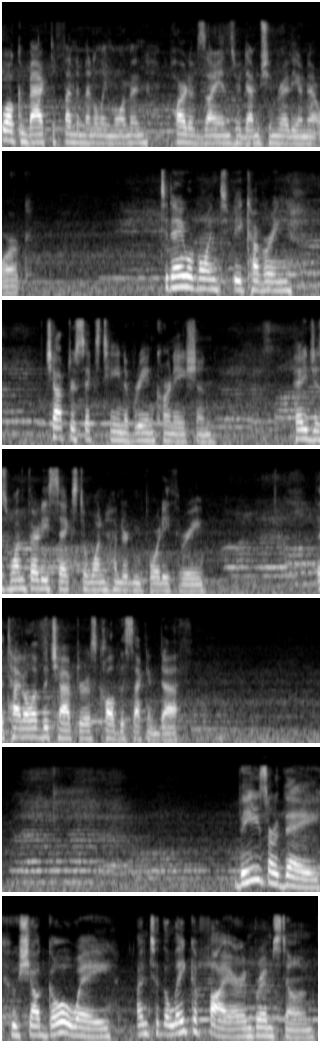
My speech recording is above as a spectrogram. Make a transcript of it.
Welcome back to Fundamentally Mormon, part of Zion's Redemption Radio Network. Today we're going to be covering chapter 16 of Reincarnation, pages 136 to 143. The title of the chapter is called The Second Death. These are they who shall go away unto the lake of fire and brimstone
